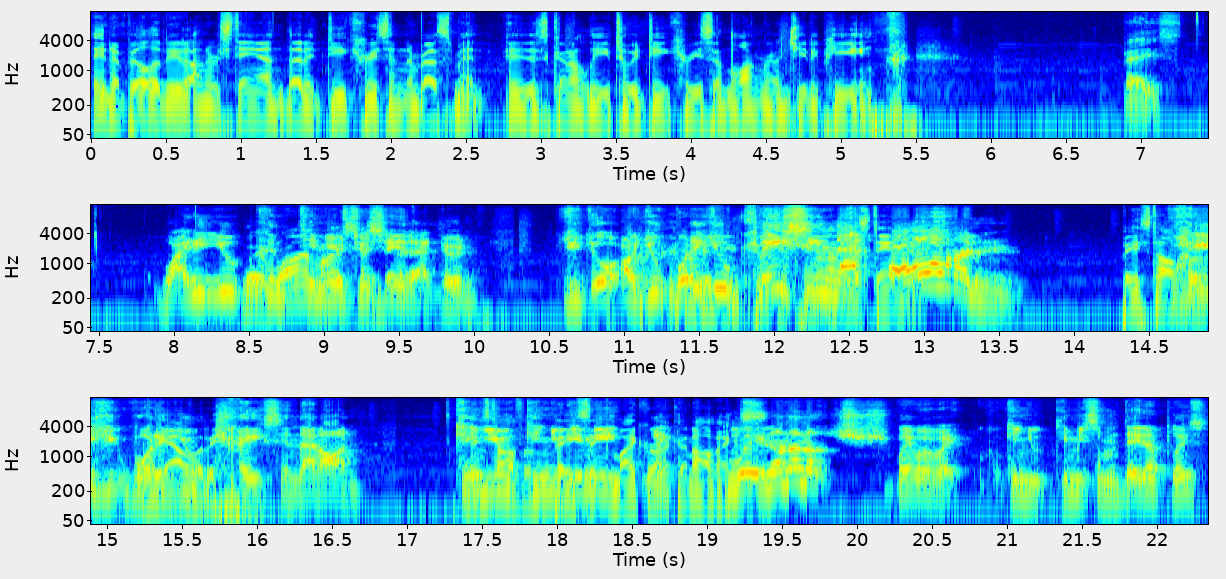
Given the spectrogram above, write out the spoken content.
inability to understand that a decrease in investment is going to lead to a decrease in long run GDP. Based. Why do you Wait, why am I continue to say that? that, dude? You are you? What are you you- 'cause you can't basing that understand it. on? based off Why of is you? What reality. are you basing that on? Can Based you off of can you give basic me like- microeconomics. wait, no, no, no. Shh, wait, wait, wait. Can you give me some data, please?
